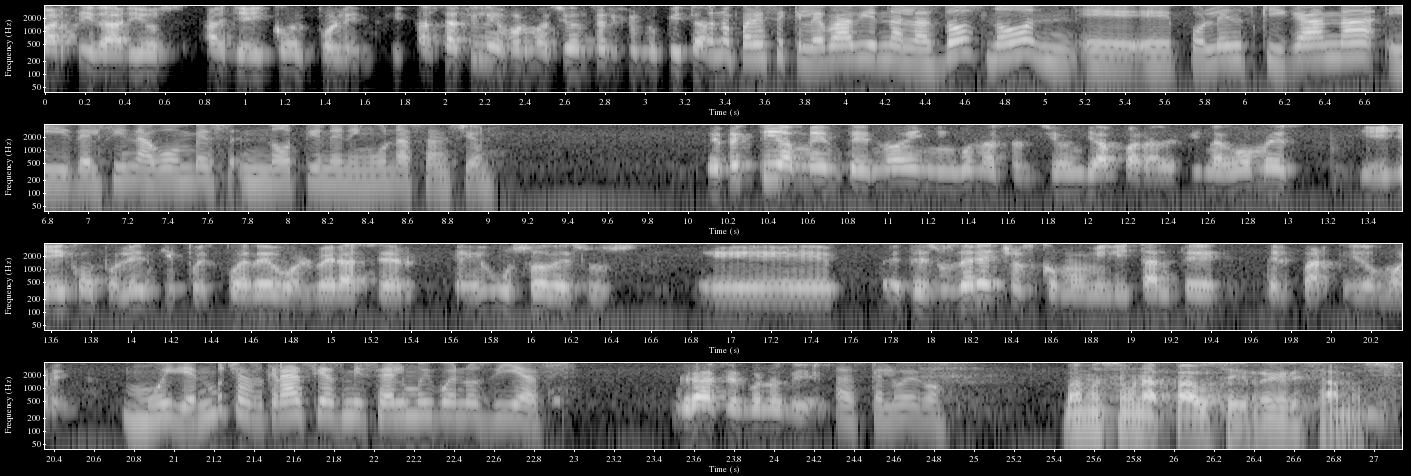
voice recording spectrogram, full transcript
partidarios a Jacob Polensky. Hasta aquí la información, Sergio Lupita. Bueno, parece que le va bien a las dos, ¿no? Eh, eh, Polensky gana y Delfina Gómez no tiene ninguna sanción. Efectivamente, no hay ninguna sanción ya para Delfina Gómez y Jacob Polensky pues puede volver a hacer eh, uso de sus de sus derechos como militante del partido Morena. Muy bien, muchas gracias, Misael. Muy buenos días. Gracias, buenos días. Hasta luego. Vamos a una pausa y regresamos.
